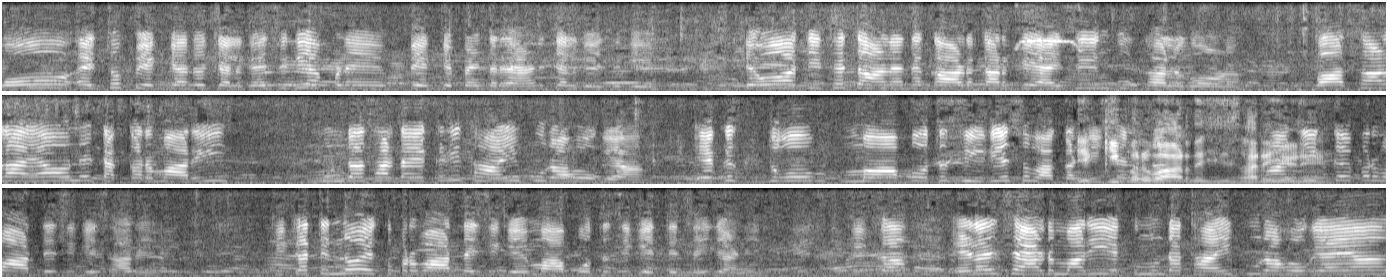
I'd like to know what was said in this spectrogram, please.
ਉਹ ਇੱਥੋਂ ਪੇਕਿਆਂ ਤੋਂ ਚਲ ਗਏ ਸੀਗੇ, ਆਪਣੇ ਪੇਕੇ ਪਿੰਡ ਰਹਿਣ ਚਲ ਗਏ ਸੀਗੇ। ਤੇ ਉਹ ਅੱਜ ਇੱਥੇ ਦਾਣੇ ਦਾ ਕਾਰਡ ਕਰਕੇ ਆਏ ਸੀ, ਅੰਗੂਠਾ ਲਗਾਉਣ। ਬੱਸ ਵਾਲਾ ਆਇਆ, ਉਹਨੇ ਟੱਕਰ ਮਾਰੀ ਮੁੰਡਾ ਸਾਡਾ ਇੱਕ ਦੀ ਥਾਂ ਹੀ ਪੂਰਾ ਹੋ ਗਿਆ। ਇੱਕ ਦੋ ਮਾਂ ਪੁੱਤ ਸੀਰੀਅਸ ਵਾ ਕੰਡੀਸ਼ਨ ਪਰਿਵਾਰ ਦੇ ਸੀ ਸਾਰੇ ਹਾਂਜੀ ਜਣੇ? ਇੱਕ ਹੀ ਪਰਿਵਾਰ ਦੇ ਸੀਗੇ ਸਾਰੇ। ਠੀਕ ਆ ਤਿੰਨੋਂ ਇੱਕ ਪਰਿਵਾਰ ਦੇ ਸੀਗੇ ਮਾਂ ਪੁੱਤ ਸੀਗੇ ਤਿੰਨੇ ਹੀ ਜਾਣੇ। ਠੀਕ ਆ ਇਹਨਾਂ ਦੀ ਸਾਈਡ ਮਾਰੀ ਇੱਕ ਮੁੰਡਾ ਥਾਂ ਹੀ ਪੂਰਾ ਹੋ ਗਿਆ ਆ।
